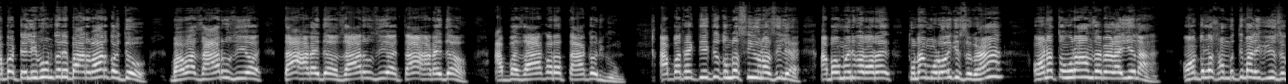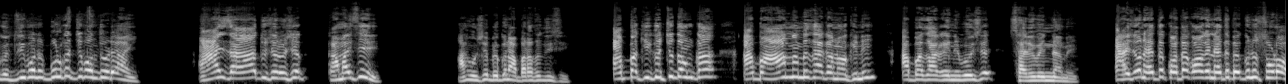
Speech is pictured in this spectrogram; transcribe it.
আবার টেলিফোন করে বারবার কইতো বাবা যা রুজি হয়, তা হারাই দাও, যা রুজি হয়, তা হারাই দাও, আব্বা যা করার তা করি গুম। আব্বা থাকতে একটু তোমরা সিও নাছিলে আব্বা মরিবার আরে তোমরা হয়ে গেছো হ্যাঁ? অনা তোমরা আনজা বেড়াইয়ে না অন তোমরা সম্পত্তি মালিক গেছো গো। জীবনে ভুল করছি বন্ধু ওটা আই আই যা দুশো রয়েছে কামাইছি। আমি ওইসব বেগুন আব্বার হাতে দিছি। আব্বা কি করছ দমকা? আব্বা আর নামে জায়গা নকিনি আব্বা জায়গায় নিব হয়েছে সারিবেন নামে। আইজন হাতে কথা কগেন হাতে বেগুন ছোড়ো।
